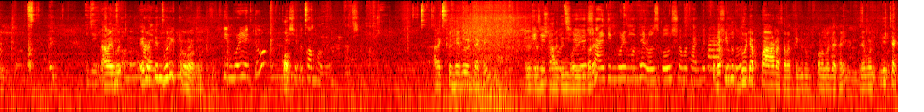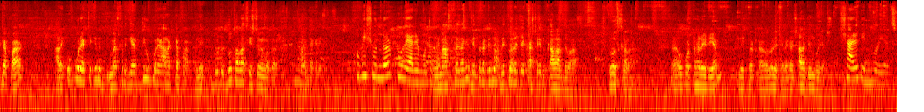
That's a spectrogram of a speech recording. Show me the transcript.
এই যে আড়াই ভরি এটা তিন ভরি একটু কম হবে। তিন ভরির একটু কম। বেশি কম হবে। আর একটু হেভি ওয়েট এটা সাড়ে তিন ভরির ভিতরে। সাড়ে তিন ভরির মধ্যে রোজ গোল্ড সহ থাকবে এটা কিন্তু দুইটা পার্ট আছে আমি আপনাকে একটু ফলো করে দেখাই। যেমন নিচে একটা পার্ট আর উপরে একটা কিন্তু মাঝখানে গ্যাপ দিয়ে উপরে আর একটা পার্ট মানে দুটো দুতলা সিস্টেমের মতো আর কি। দেখা খুবই সুন্দর টু লেয়ারের মধ্যে মাঝখানে দেখেন ভেতরটা কিন্তু ভেতরে যে কাজটা কিন্তু কালার দেওয়া আছে রোজ কালার উপরটা রেডিয়াম নিচটা হলো রেডিয়াম এটা সাড়ে তিন বই আছে। সাড়ে তিন ভরি আছে।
